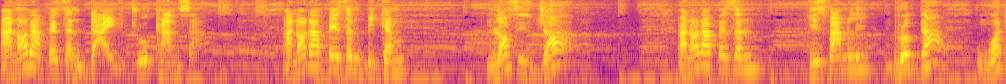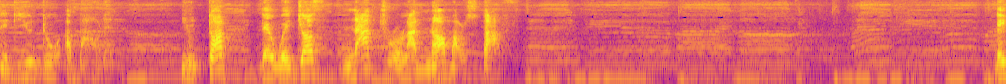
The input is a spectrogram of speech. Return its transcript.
another person died through cancer, another person became lost his job, another person his family broke down. What did you do about it? You thought they were just natural and normal stuff. The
